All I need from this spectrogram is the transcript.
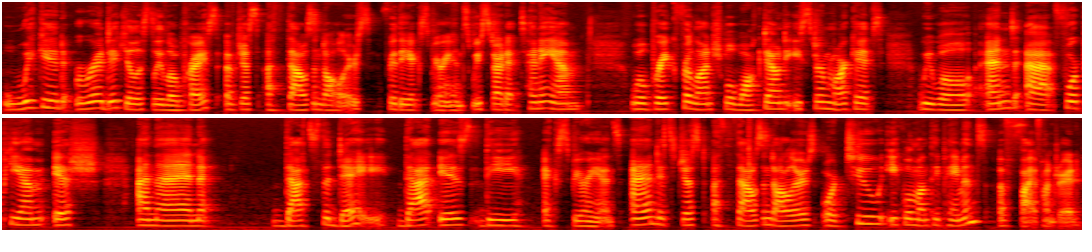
wicked, ridiculously low price of just $1,000 for the experience. We start at 10 a.m. We'll break for lunch. We'll walk down to Eastern Market. We will end at 4 p.m. ish. And then that's the day. That is the experience. And it's just $1,000 or two equal monthly payments of 500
